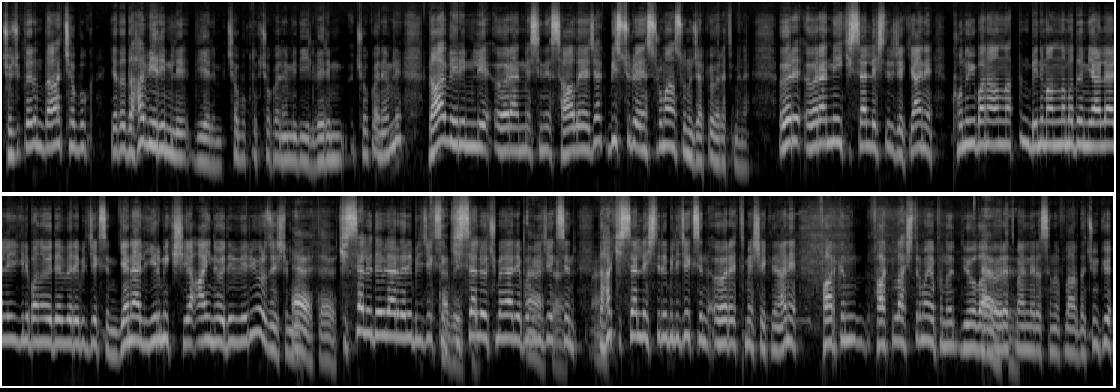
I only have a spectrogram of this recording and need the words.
çocukların daha çabuk ya da daha verimli diyelim. Çabukluk çok önemli değil, verim çok önemli. Daha verimli öğrenmesini sağlayacak bir sürü enstrüman sunacak öğretmene. Öğre, öğrenmeyi kişiselleştirecek. Yani konuyu bana anlattın, benim anlamadığım yerlerle ilgili bana ödev verebileceksin. Genel 20 kişiye aynı ödevi veriyoruz ya şimdi. Evet, evet. Kişisel ödevler verebileceksin, Tabii kişisel ki. ölçmeler yapabileceksin. Evet, evet, evet. Daha kişiselleştirebileceksin öğretme şeklini. Hani farkın farklılaştırma yapını diyorlar evet, öğretmenlere evet. sınıflarda. Çünkü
